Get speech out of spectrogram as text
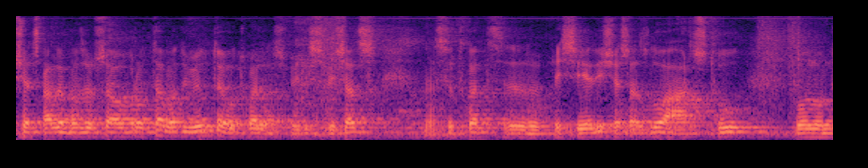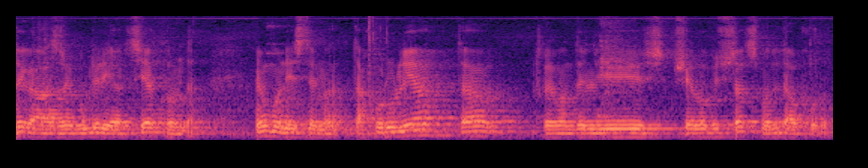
შეწყალებაზე ვსაუბრობ და მოდი მივუტევოთ ყველას ვის ვისაც ასე ვთქვათ პრესიედი შესაძლოა არც თუ ბოლომდე გააზრებული რეაქცია ქონდა. მე მგონი ეს თემა დახურულია და დღევანდელი შენობისთვისაც მოდი დავხუროთ.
